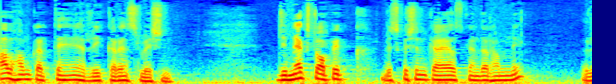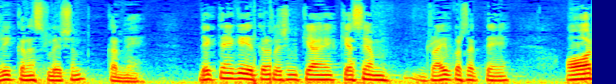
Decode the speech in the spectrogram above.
اب ہم کرتے ہیں ریکرنسلیشن جو نیکسٹ ٹاپک ڈسکشن کا ہے، اس کے اندر ہم نے ریکنسلیشن کرنے دیکھتے ہیں کہ ریکنسلیشن کیا ہے، کیسے ہم ڈرائیو کر سکتے ہیں اور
